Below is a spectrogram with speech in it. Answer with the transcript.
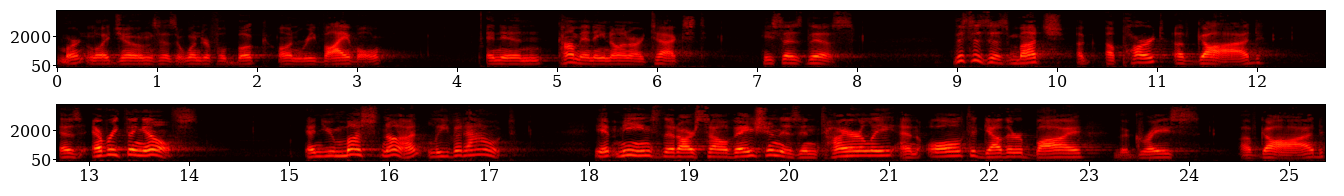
Martyn Lloyd-Jones has a wonderful book on revival, and in commenting on our text, he says this this is as much a, a part of God as everything else. And you must not leave it out. It means that our salvation is entirely and altogether by the grace of God.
